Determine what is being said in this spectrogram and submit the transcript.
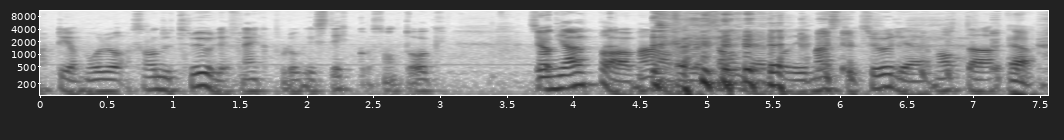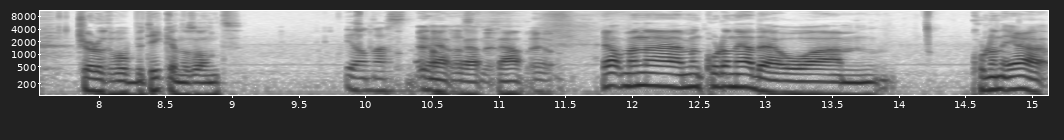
artig og moro. Så han er utrolig flink på logistikk og sånt òg. Så han hjelper meg og Alexander på de mest utrolige måter. ja. Kjører dere på butikken og sånt? Ja, nesten. Ja, Ja, nesten. ja, Ja. Ja, men, eh, men hvordan er det å um, hvordan er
